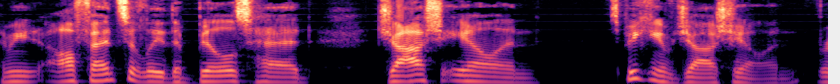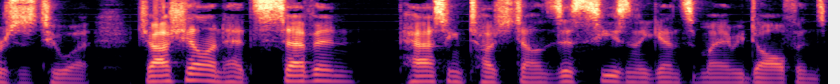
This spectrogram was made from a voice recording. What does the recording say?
I mean, offensively, the Bills had Josh Allen. Speaking of Josh Allen versus Tua, Josh Allen had seven passing touchdowns this season against the Miami Dolphins.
